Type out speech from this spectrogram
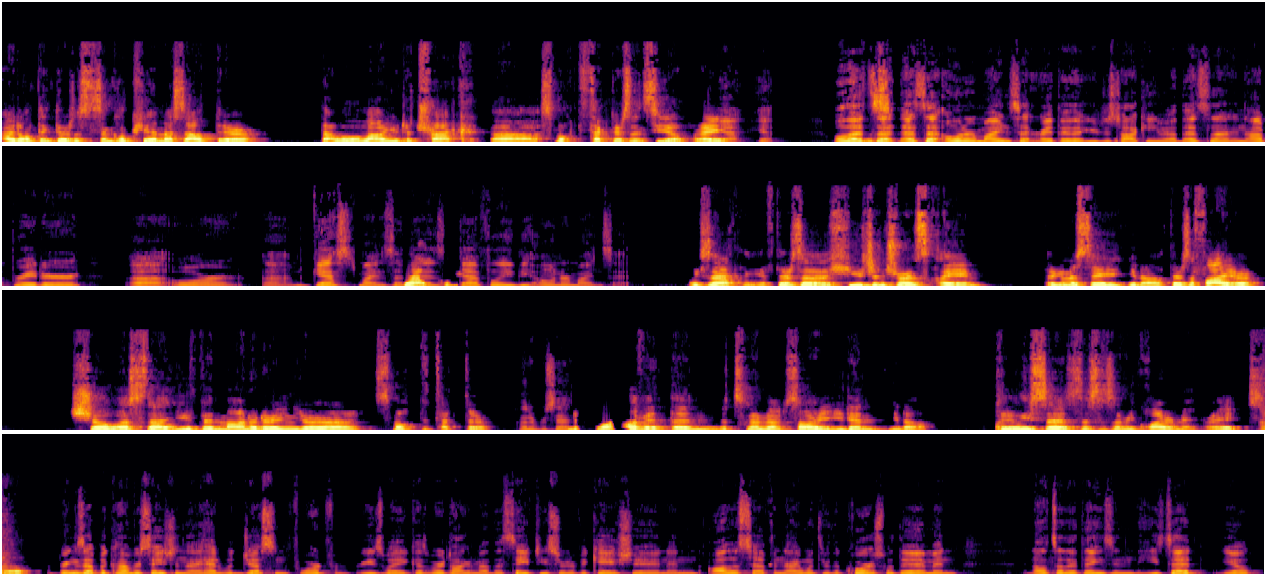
I don't think there's a single PMS out there that will allow you to track uh, smoke detectors and seal, right? Yeah, yeah. Well, that's that that's that owner mindset right there that you're just talking about. That's not an operator uh, or um, guest mindset. Exactly. That is definitely the owner mindset. Exactly. If there's a huge insurance claim, they're going to say, you know, there's a fire. Show us that you've been monitoring your smoke detector. Hundred percent. If you don't have it, then it's going to be sorry you didn't. You know, clearly says this is a requirement, right? So it brings up a conversation that I had with Justin Ford from Breezeway because we were talking about the safety certification and all this stuff, and I went through the course with him and and all these other things, and he said, you know,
